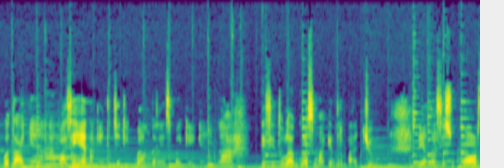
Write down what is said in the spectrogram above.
gue tanya apa sih enaknya kerja di bank? dan lain sebagainya. Nah di situlah gue semakin terpacu. Dia ngasih support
